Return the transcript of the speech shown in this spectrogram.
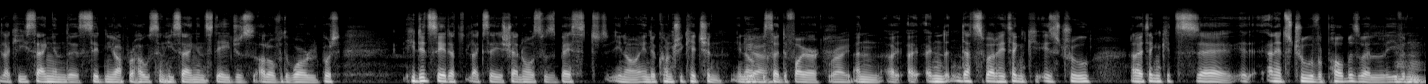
like he sang in the Sydney Opera House and he sang in stages all over the world, but he did say that like say sean-nós was best you know in the country kitchen you know Yeah. beside the fire, Right. And I, I, and that's what I think is true, and I think it's uh, it, and it's true of a pub as well. Even Mm-hmm.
